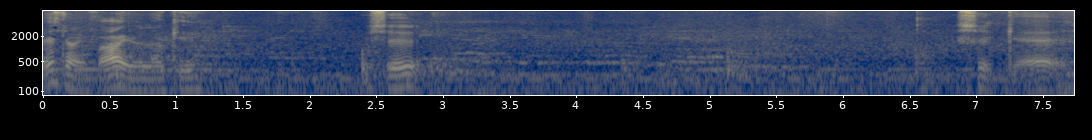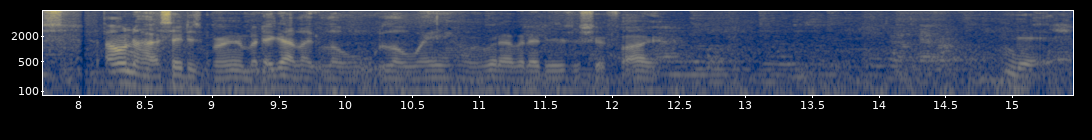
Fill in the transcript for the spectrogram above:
This joint fire, low-key. Shit. Shit gas. I don't know how to say this brand, but they got like low low way or whatever that is. This shit fire. Yeah.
